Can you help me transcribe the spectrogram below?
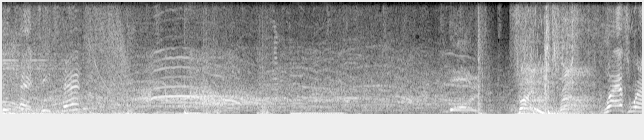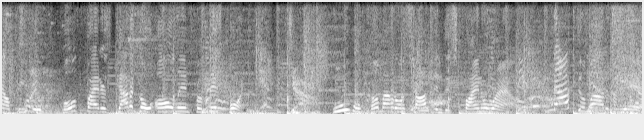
you can't teach that. Final round! Last round, people. Both fighters gotta go all in from this point. Who will come out on top in this final round? Knocked him out of the air.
